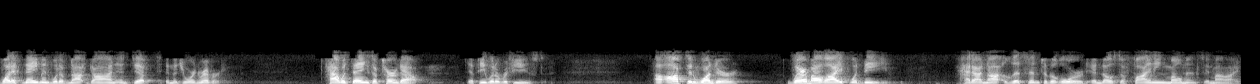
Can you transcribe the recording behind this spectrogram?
What if Naaman would have not gone and dipped in the Jordan River? How would things have turned out if he would have refused? I often wonder where my life would be had I not listened to the Lord in those defining moments in my life.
